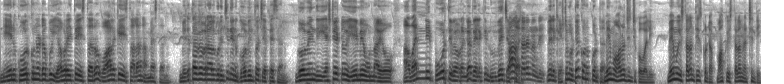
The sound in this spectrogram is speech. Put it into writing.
నేను కోరుకున్న డబ్బు ఎవరైతే ఇస్తారో వాళ్ళకే ఈ స్థలాన్ని అమ్మేస్తాను. మిగతా వివరాల గురించి నేను గోవింద్తో చెప్పేశాను. గోవింద్ ఈ ఎస్టేట్ ఏమేమి ఉన్నాయో అవన్నీ పూర్తి వివరంగా వీళ్ళకి నువ్వే ఆ, చెప్పాలి. సరేనండి. వీళ్ళకి ఇష్టం ఉంటే కొనుక్కుంటారు. మేము ఆలోచించుకోవాలి. మేము ఈ స్థలం తీసుకుంటాం. మాకు ఈ స్థలం నచ్చింది.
